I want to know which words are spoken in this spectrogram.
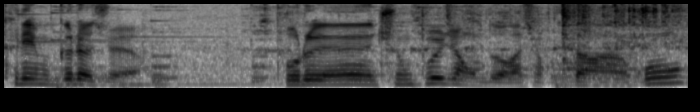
크림 끓여줘요. 불은 중불 정도가 적당하고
